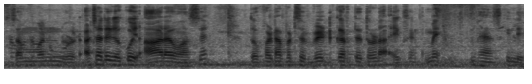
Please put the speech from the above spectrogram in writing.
समन अच्छा ठीक है, कोई आ रहा है वहाँ से। तो फटाफट से वेट करते थोड़ा। एक सेकंड में भैंस के लिए।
